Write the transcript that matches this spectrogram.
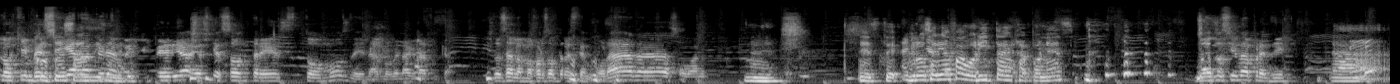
Lo que investigué rápido en. Wikipedia es que son tres tomos de la novela gráfica. Entonces a lo mejor son tres temporadas o algo. Mm. Este, grosería favorita en japonés. No, eso sí no aprendí. Ah,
